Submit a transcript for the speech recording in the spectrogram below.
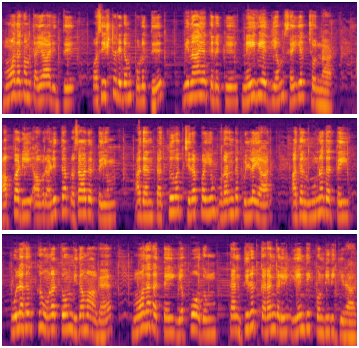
மோதகம் தயாரித்து வசிஷ்டரிடம் கொடுத்து விநாயகருக்கு நெய்வேத்தியம் செய்யச் சொன்னார். அப்படி அவர் அளித்த பிரசாதத்தையும் அதன் தத்துவச் சிறப்பையும் உணர்ந்த பிள்ளையார் அதன் உன்னதத்தை உலகுக்கு உணர்த்தும் விதமாக மோதகத்தை எப்போதும் தன் திருக்கரங்களில் ஏந்திக் கொண்டிருக்கிறார்.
